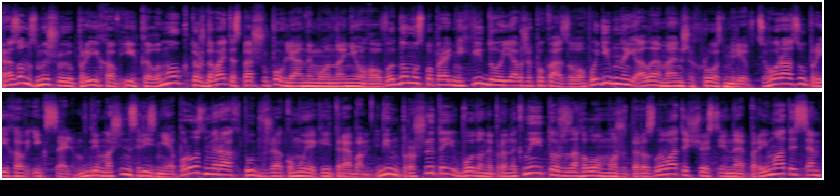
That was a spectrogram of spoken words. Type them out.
Разом з мишою приїхав і килимок, тож давайте спершу поглянемо на нього. В одному з попередніх відео я вже показував подібний, але менших розмірів. Цього разу приїхав XL. В Dream Machines різні по розмірах, тут вже кому який треба. Він прошитий, водонепроникний, тож загалом можете розливати щось і не перейматися.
